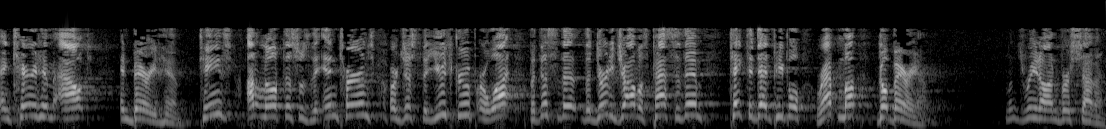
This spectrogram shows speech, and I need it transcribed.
and carried him out and buried him. Teens, I don't know if this was the interns or just the youth group or what, but this the, the dirty job was passed to them. Take the dead people, wrap them up, go bury them. Let's read on verse 7.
